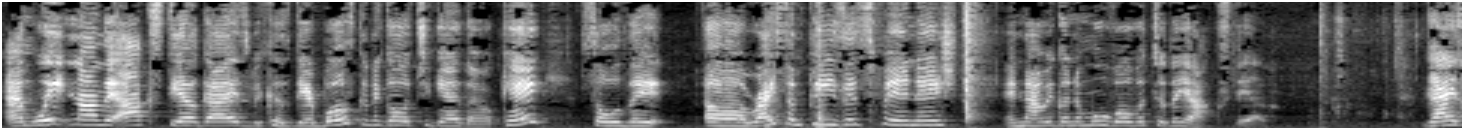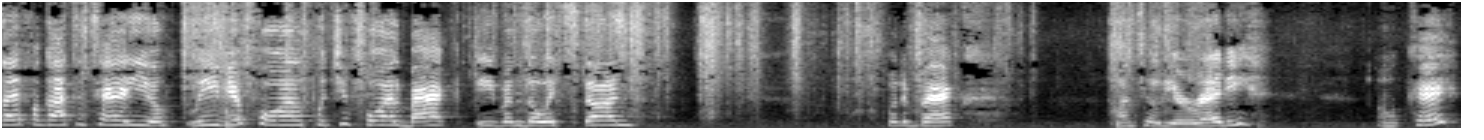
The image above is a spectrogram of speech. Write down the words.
I'm waiting on the oxtail, guys, because they're both going to go together, okay? So the uh, rice and peas is finished, and now we're going to move over to the oxtail. Guys, I forgot to tell you, leave your foil, put your foil back, even though it's done. Put it back until you're ready, okay,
